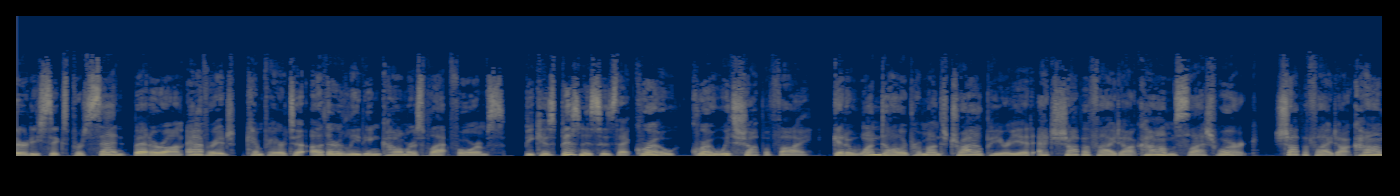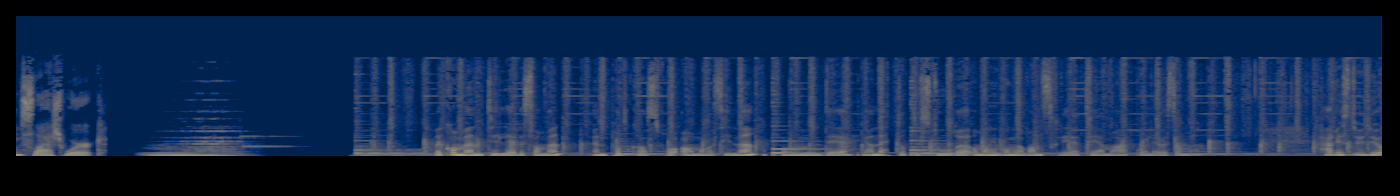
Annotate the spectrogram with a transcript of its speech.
36% better on average compared to other leading commerce platforms because businesses that grow grow with Shopify. Get a $1 per month trial period at shopify.com/work. shopify.com/work. Velkommen til Leve sammen, en podkast fra A-magasinet om det, ja nettopp det store og mange ganger vanskelige temaet å leve sammen. Her i studio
